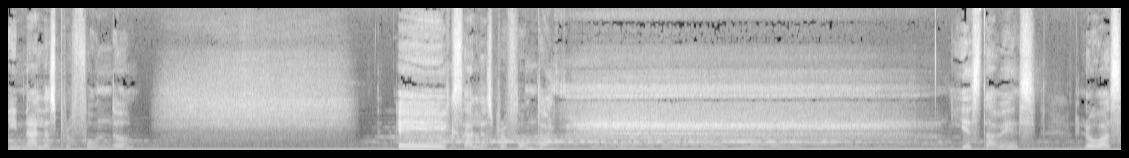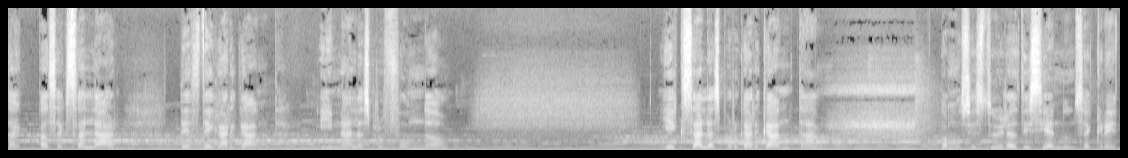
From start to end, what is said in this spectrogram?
Inhalas profundo. Exhalas profundo. Y esta vez lo vas a, vas a exhalar desde garganta. Inhalas profundo. Y exhalas por garganta como si estuvieras diciendo un secreto.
